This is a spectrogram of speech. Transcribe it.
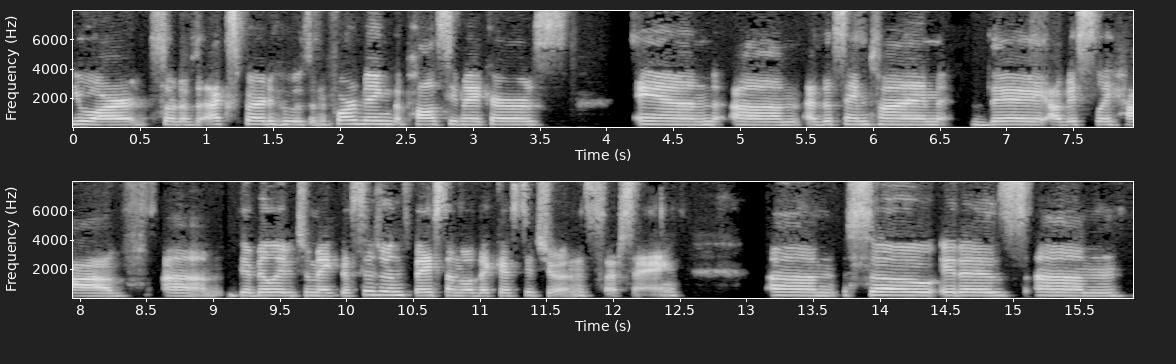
you are sort of the expert who is informing the policymakers and um, at the same time they obviously have um, the ability to make decisions based on what the constituents are saying. Um, so it is um,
